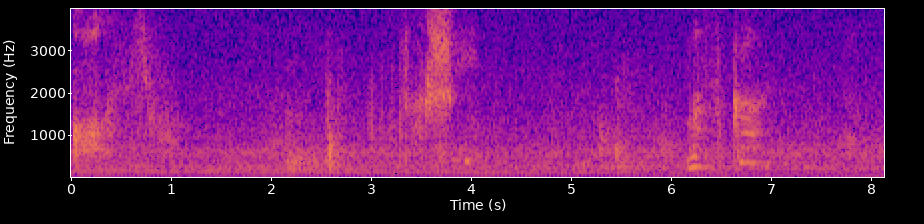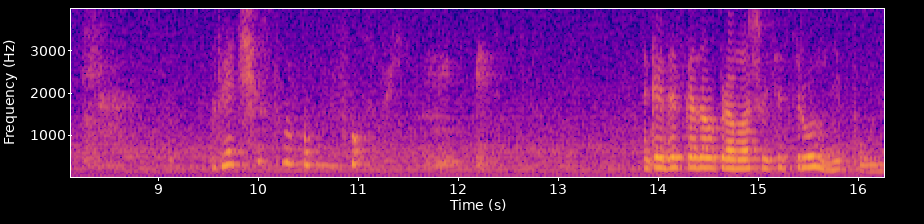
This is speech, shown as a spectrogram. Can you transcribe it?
Голос его хороши, ласкает. Вот я чувствую его в воздухе. А когда сказал про младшую сестру, он не понял.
